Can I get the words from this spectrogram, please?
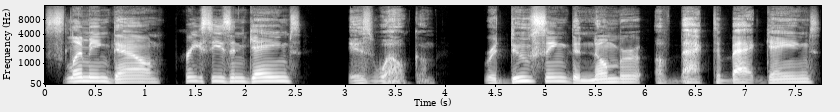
Slimming down preseason games is welcome. Reducing the number of back to back games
